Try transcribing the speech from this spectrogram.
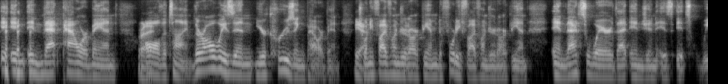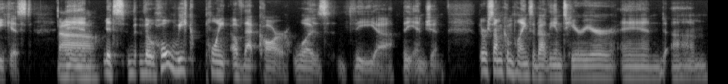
in in that power band Right. all the time. They're always in your cruising power band, Yeah. 2500 Yeah. RPM to 4500 RPM, and that's where that engine is its weakest. And Oh, it's the whole weak point of that car was the uh, the engine. There were some complaints about the interior and um,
